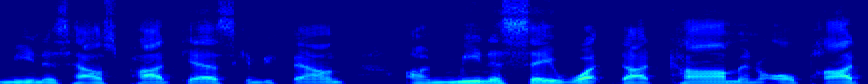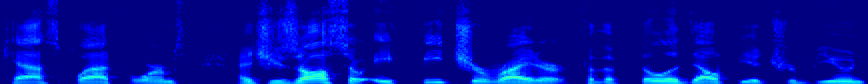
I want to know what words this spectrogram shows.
Mina's House Podcast, can be found on minasaywhat.com and all podcast platforms. And she's also a feature writer for the Philadelphia Tribune.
